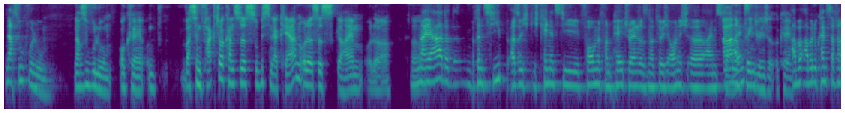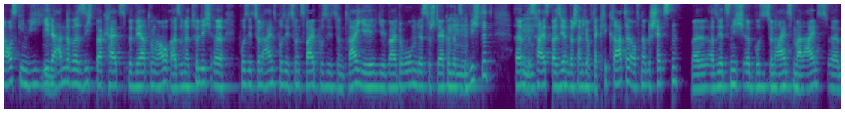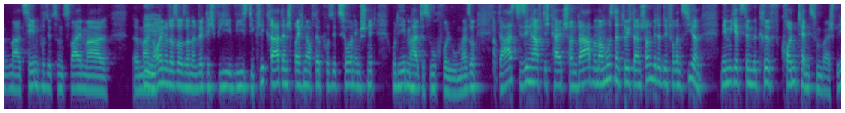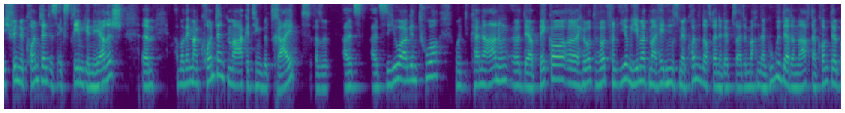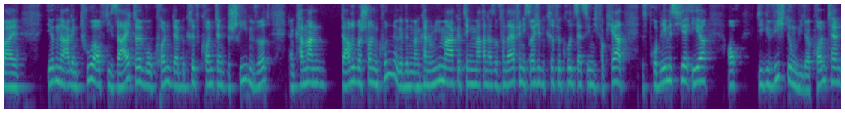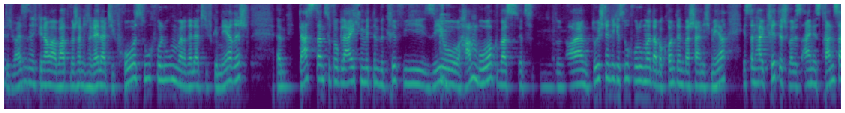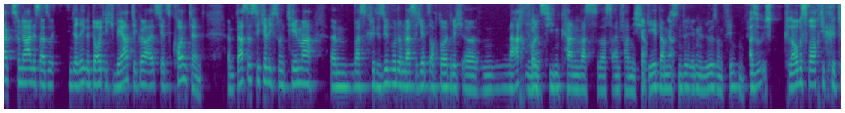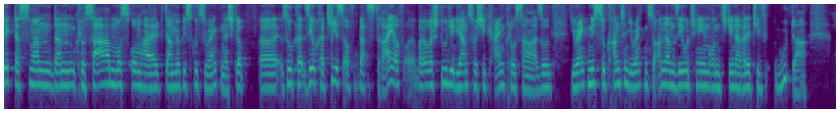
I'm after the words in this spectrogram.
Nach Suchvolumen. Nach Suchvolumen, okay. Und was sind Faktor? Kannst du das so ein bisschen erklären oder ist das geheim oder? Naja, das, im Prinzip, also ich, ich kenne jetzt die Formel von PageRangers natürlich auch nicht äh, eins zu ah, eins. PageRangers, okay. Aber, aber du kannst davon ausgehen, wie jede hm. andere Sichtbarkeitsbewertung auch. Also natürlich äh, Position eins, Position zwei, Position drei. je, je weiter oben, desto stärker wird's hm. gewichtet. Ähm, hm. Das heißt, basierend wahrscheinlich auf der Klickrate, auf einer geschätzten, weil also jetzt nicht äh, Position eins mal eins äh, mal zehn, Position zwei mal mal mhm. neun oder so, sondern wirklich, wie, wie ist die Klickrate entsprechend auf der Position im Schnitt und eben halt das Suchvolumen. Also da ist die Sinnhaftigkeit schon da, aber man muss natürlich dann schon wieder differenzieren. Nehme ich jetzt den Begriff Content zum Beispiel. Ich finde, Content ist extrem generisch, ähm, aber wenn man Content Marketing betreibt, also als, als SEO-Agentur und keine Ahnung, äh, der Bäcker äh, hört, hört von irgendjemand mal, hey, du musst mehr Content auf deine Webseite machen, dann googelt er danach, dann kommt er bei irgendeine Agentur auf die Seite, wo der Begriff Content beschrieben wird, dann kann man darüber schon einen Kunde gewinnen. Man kann Remarketing machen. Also von daher finde ich solche Begriffe grundsätzlich nicht verkehrt. Das Problem ist hier eher auch die Gewichtung wieder. Content, ich weiß es nicht genau, aber hat wahrscheinlich ein relativ hohes Suchvolumen, weil relativ generisch. Ähm, das dann zu vergleichen mit einem Begriff wie SEO Hamburg, was jetzt so ein durchschnittliches Suchvolumen hat, aber Content wahrscheinlich mehr, ist dann halt kritisch, weil das eine ist transaktional, ist also in der Regel deutlich wertiger als jetzt Content. Ähm, das ist sicherlich so ein Thema, ähm, was kritisiert wurde und was ich jetzt auch deutlich äh, nachvollziehen kann, was, was einfach nicht ja. geht. Da müssen wir irgendeine Lösung finden. Also ich glaube, es war auch die Kritik, dass man dann ein Klossar haben muss, um halt da möglichst gut zu ranken. Ich glaube, äh, Seokratie ist auf Platz drei auf, bei eurer Studie. Die haben zum Beispiel kein Klossar. Also die ranken nicht zu Content, die ranken zu anderen SEO-Themen und stehen da relativ gut da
